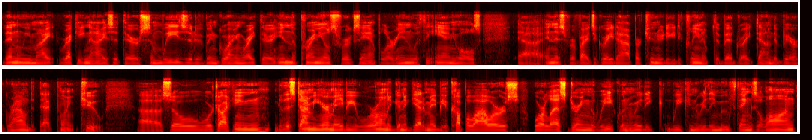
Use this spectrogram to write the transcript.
then we might recognize that there are some weeds that have been growing right there in the perennials, for example, or in with the annuals. Uh, and this provides a great opportunity to clean up the bed right down to bare ground at that point too. Uh, so we're talking this time of year, maybe we're only going to get maybe a couple hours or less during the week when really we can really move things along.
